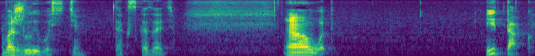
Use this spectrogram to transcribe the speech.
важливості, так сказати. А, от. І так.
